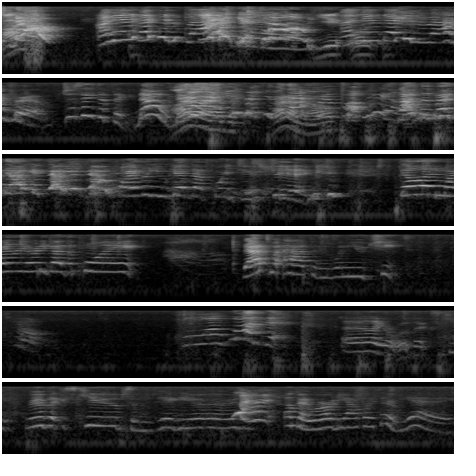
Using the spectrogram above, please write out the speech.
No. I- I need to go to the You bathroom. don't. You. I need to go to the bathroom. Just say something. No. I don't have need to. go to the I don't know. bathroom. Stop the bed now. Get down. Get down. Wiley, you get that point. She's cheating. Dylan, Wiley already got the point. That's what happens when you cheat. Well, what was it? Uh, like a Rubik's cube, Rubik's some figures. Okay, we're already halfway through. Yay.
